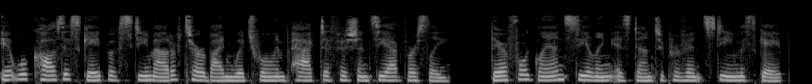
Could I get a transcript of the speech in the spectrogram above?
It will cause escape of steam out of turbine which will impact efficiency adversely. Therefore gland sealing is done to prevent steam escape.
